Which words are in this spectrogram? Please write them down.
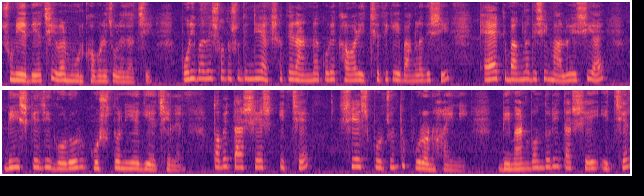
শুনিয়ে দিয়েছি এবার মূল খবরে চলে যাচ্ছি। পরিবারের সদস্যদের নিয়ে একসাথে রান্না করে খাওয়ার ইচ্ছে থেকে এই বাংলাদেশি এক বাংলাদেশি মালয়েশিয়ায় বিশ কেজি গরুর গোস্ত নিয়ে গিয়েছিলেন। তবে তার শেষ ইচ্ছে শেষ পর্যন্ত পূরণ হয়নি। বিমানবন্দরেই তার সেই ইচ্ছের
